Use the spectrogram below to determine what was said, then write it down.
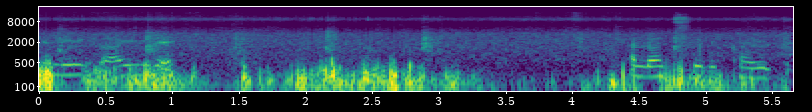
ಇಲ್ಲಿ ಕಾಯಿ ಇದೆ ಸೀಬೆಕಾಯಿ ಇದೆ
